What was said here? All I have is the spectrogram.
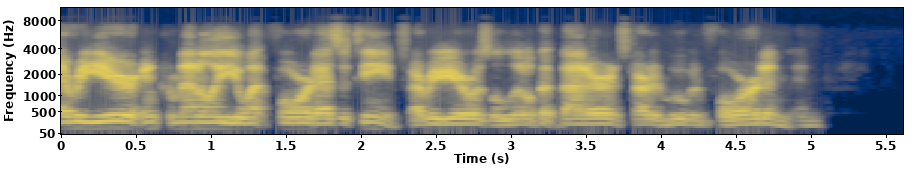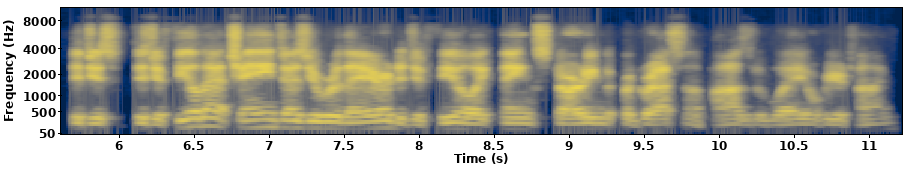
every year incrementally you went forward as a team. So every year was a little bit better and started moving forward and, and did you did you feel that change as you were there? Did you feel like things starting to progress in a positive way over your time?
